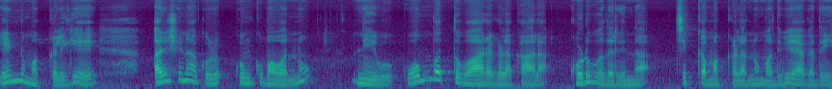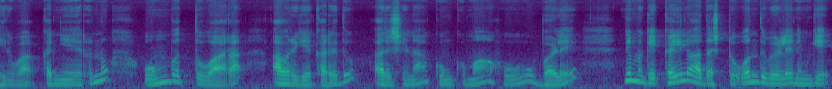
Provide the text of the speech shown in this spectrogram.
ಹೆಣ್ಣು ಮಕ್ಕಳಿಗೆ ಅರಿಶಿಣ ಕುಂಕುಮವನ್ನು ನೀವು ಒಂಬತ್ತು ವಾರಗಳ ಕಾಲ ಕೊಡುವುದರಿಂದ ಚಿಕ್ಕ ಮಕ್ಕಳನ್ನು ಮದುವೆಯಾಗದೇ ಇರುವ ಕನ್ಯೆಯರನ್ನು ಒಂಬತ್ತು ವಾರ ಅವರಿಗೆ ಕರೆದು ಅರಿಶಿಣ, ಕುಂಕುಮ, ಹೂವು, ಬಳೆ, ನಿಮಗೆ ಕೈಲಾದಷ್ಟು ಒಂದು ವೇಳೆ ನಿಮಗೆ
